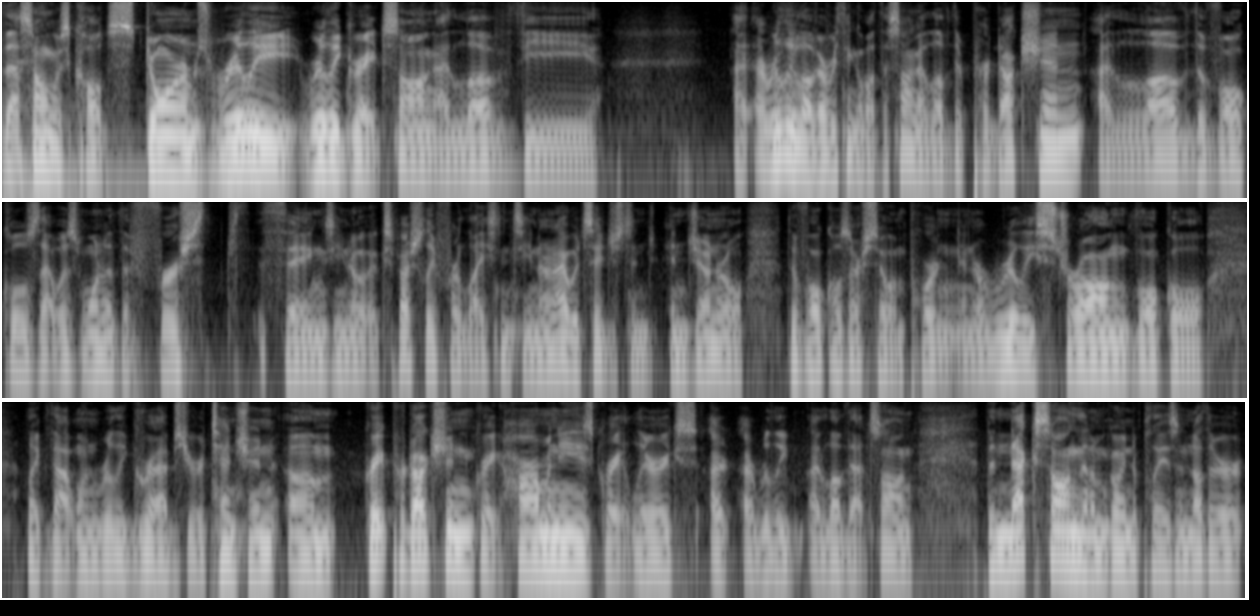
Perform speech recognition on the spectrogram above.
That song was called Storms. Really, really great song. I love the. I, I really love everything about the song. I love the production. I love the vocals. That was one of the first th- things, you know, especially for licensing. And I would say just in, in general, the vocals are so important. And a really strong vocal like that one really grabs your attention. Um, great production, great harmonies, great lyrics. I, I really I love that song. The next song that I'm going to play is another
